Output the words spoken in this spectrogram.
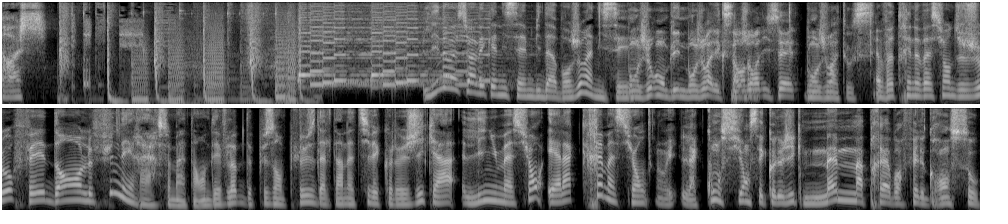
Roche. L'innovation avec Anissé Mbida. Bonjour Anissé. Bonjour Ombline, bonjour Alexandre. Bonjour Anissé. Bonjour à tous. Votre innovation du jour fait dans le funéraire ce matin. On développe de plus en plus d'alternatives écologiques à l'inhumation et à la crémation. Oui, la conscience écologique, même après avoir fait le grand saut.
